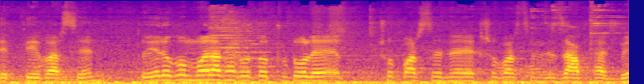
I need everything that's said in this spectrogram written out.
দেখতেই পারছেন। তো এরকম ময়লা থাকলে তো টোটলে একশো পার্সেন্টে একশো পার্সেন্ট যে জাম থাকবে।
